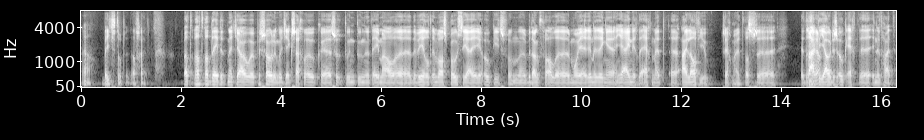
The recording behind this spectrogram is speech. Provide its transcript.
ja, een beetje stopte, het afscheid. Wat, wat, wat deed het met jou uh, persoonlijk? Want ik zag ook uh, zo, toen, toen het eenmaal uh, de wereld in was, postte jij ook iets van bedankt voor alle mooie herinneringen. En je eindigde echt met I love you, zeg maar. Het, was, het raakte ah, ja? jou dus ook echt in het hart.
